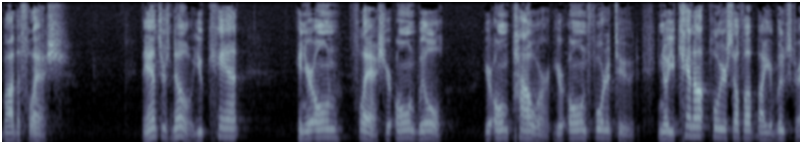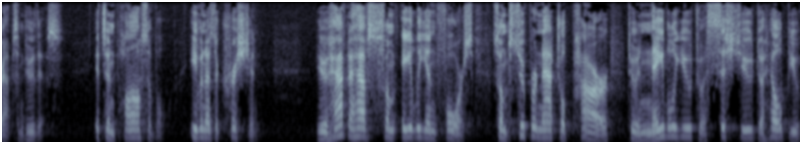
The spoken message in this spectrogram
by the flesh? The answer is no. You can't, in your own flesh, your own will, your own power, your own fortitude. You know, you cannot pull yourself up by your bootstraps and do this. It's impossible, even as a Christian. You have to have some alien force, some supernatural power to enable you, to assist you, to help you.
